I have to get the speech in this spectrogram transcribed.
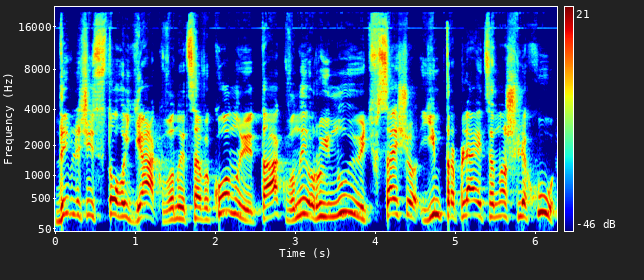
дивлячись з того, як вони це виконують, так вони руйнують все, що їм трапляється на шляху.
